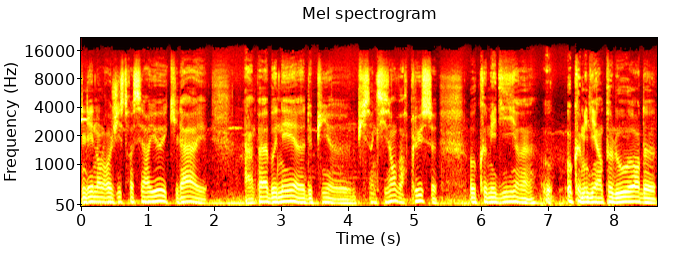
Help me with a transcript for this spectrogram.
il est dans le registre sérieux et qu'il a un peu abonné euh, depuis euh, depuis 5-6 ans, voire plus, aux comédies, aux, aux comédies un peu lourdes.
